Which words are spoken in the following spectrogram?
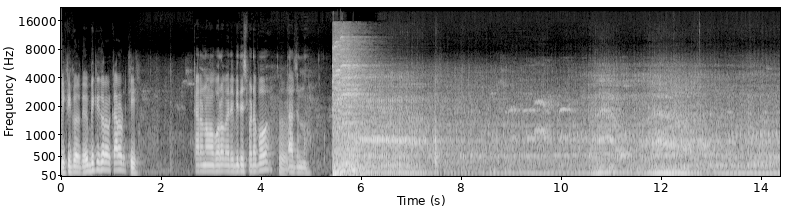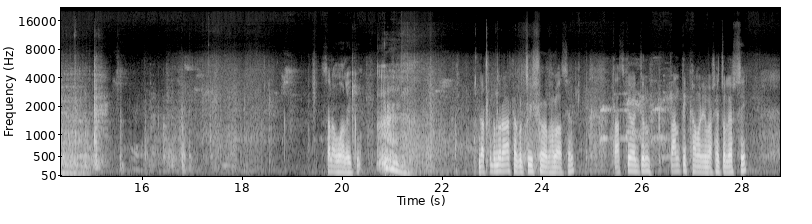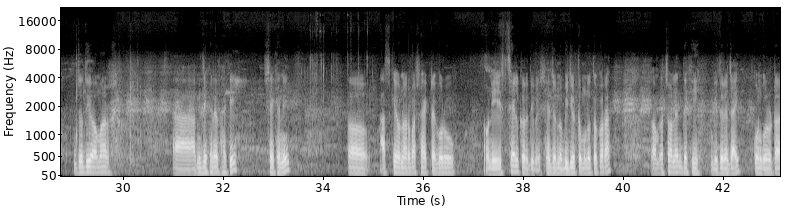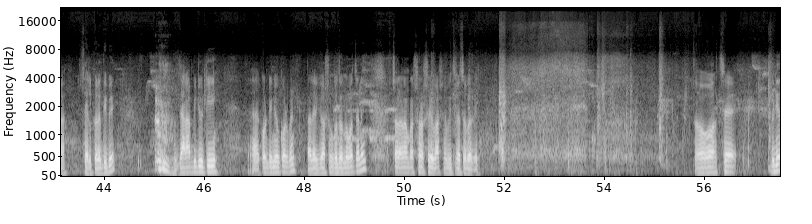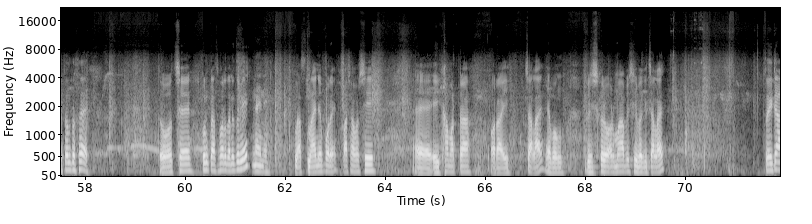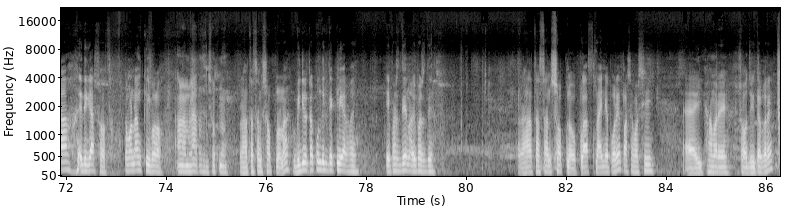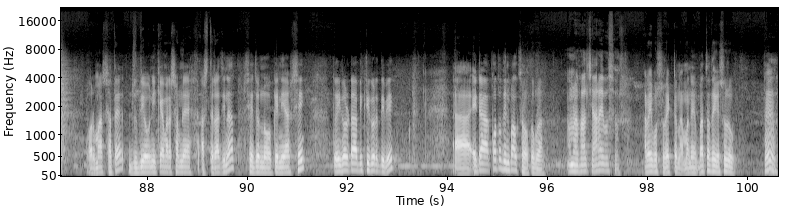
বিক্রি করে দেবে। বিক্রি করার কারণ কি? কারণ আমার বড় বাইরে বিদেশ পাঠাবো তার জন্য। সালামু আলাইকুম। দর্শক বন্ধুরা আশা করছি সবাই ভালো আছেন। তো আজকেও একজন প্রান্তিক খামারের বাসায় চলে আসছি। যদিও আমার আমি যেখানে থাকি, সেখানেই। তো আজকে ওনার বাসায় একটা গরু উনি সেল করে দিবে, সেজন্য ভিডিওটা মূলত করা। তো আমরা চলেন দেখি ভিতরে যাই, কোন গরুটা সেল করে দিবে। যারা ভিডিওটি কন্টিনিউ করবেন, তাদেরকে অসংখ্য ধন্যবাদ জানাই। চলেন আমরা সরাসরি বাসার ভিতরে চলে যাই। তো হচ্ছে ভিডিও চলতেছে? তো হচ্ছে কোন ক্লাস পড়ো জানি তুমি? নাই নাই ক্লাস নাইনে পড়ে। পাশাপাশি এই খামারটা ওরাই চালায় এবং বিশেষ করে ওর মা বেশিরভাগই চালায়। তো এটা এদিকে আসো। তোমার নাম কি বলো? আমার নাম রাত আছেন স্বপ্ন। রাহাত হাসান স্বপ্ন না? ভিডিওটা কোন দিক দিয়ে ক্লিয়ার হয়? এই পাশ দিয়ে না ওই পাশ দিয়ে? রাহাত হাসান স্বপ্ন ক্লাস নাইনে পড়ে। পাশাপাশি এই খামারে সহযোগিতা করে। ওর মার সাথে। যদিও উনি ক্যামেরার সামনে আসতে রাজি না সেজন্য ওকে নিয়ে আসছি। তো এই গরুটা বিক্রি করে দিবে। এটা কতদিন পালছো তোমরা? আমরা পালছি আড়াই বছর। আড়াই বছর একটা না মানে বাচ্চা থেকে শুরু। হ্যাঁ?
